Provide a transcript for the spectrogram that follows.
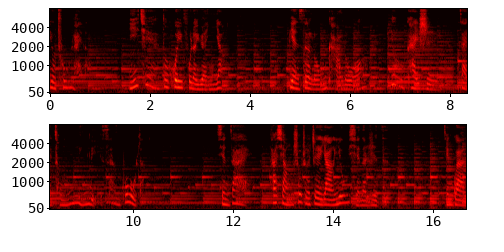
又出来了，一切都恢复了原样。变色龙卡罗又开始在丛林里散步了。现在，他享受着这样悠闲的日子。尽管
